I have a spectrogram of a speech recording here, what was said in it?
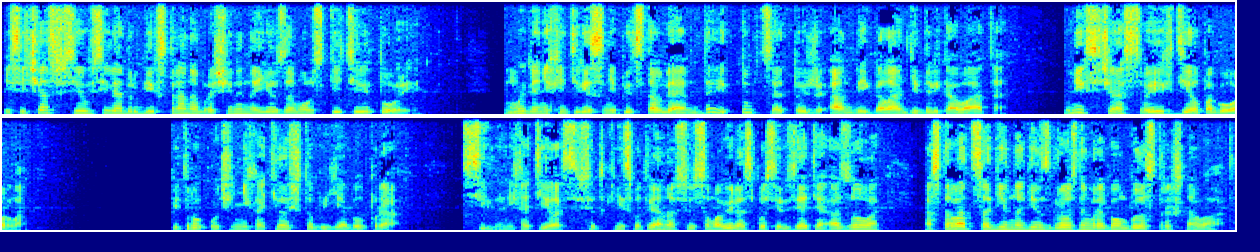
и сейчас все усилия других стран обращены на ее заморские территории. Мы для них интереса не представляем, да и Турция от той же Англии и Голландии далековато. У них сейчас своих дел по горло. Петру очень не хотелось, чтобы я был прав. Сильно не хотелось. Все-таки, несмотря на всю самоуверенность после взятия Азова, оставаться один на один с грозным врагом было страшновато.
